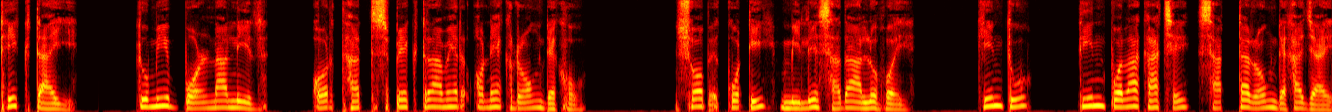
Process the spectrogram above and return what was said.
ঠিক তাই। তুমি বর্ণালীর, অর্থাৎ স্পেকট্রামের অনেক রং দেখো। সব কোটি মিলে সাদা আলো হয়, কিন্তু তিন পলা কাছে সাতটা রং দেখা যায়।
